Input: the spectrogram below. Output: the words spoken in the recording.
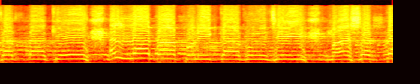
সত্তাকে আল্লাহ বা পরীক্ষা করেছে, মা সত্তা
